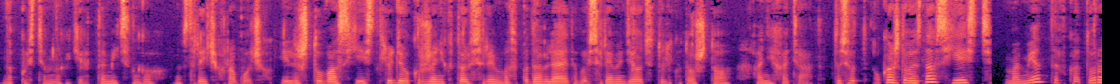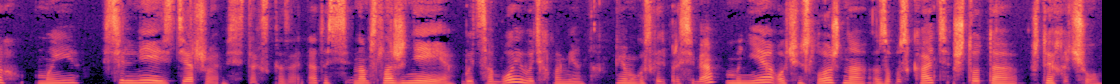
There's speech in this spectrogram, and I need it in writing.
допустим, на каких-то митингах, на встречах рабочих, или что у вас есть люди в окружении, которые все время вас подавляют, а вы все время делаете только то, что они хотят. То есть вот у каждого из нас есть моменты, в которых мы сильнее сдерживаемся, так сказать. Да? То есть нам сложнее быть собой в этих моментах. Я могу сказать про себя. Мне очень сложно запускать что-то, что я хочу,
